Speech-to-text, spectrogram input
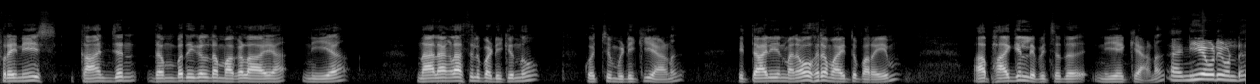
ഫ്രെനീഷ് കാഞ്ചൻ ദമ്പതികളുടെ മകളായ നിയ നാലാം ക്ലാസ്സിൽ പഠിക്കുന്നു. കൊച്ചു മിടുക്കിയാണ്. ഇറ്റാലിയൻ മനോഹരമായിട്ട് പറയും ആ ഭാഗ്യം ലഭിച്ചത് നിയയ്ക്കാണ്. നിയ നീ എവിടെയുണ്ട്?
